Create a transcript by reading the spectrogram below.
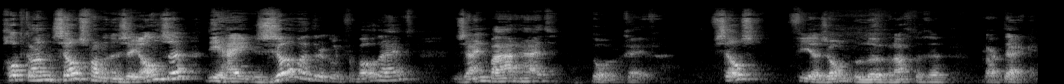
God kan zelfs van een seance, die hij zo nadrukkelijk verboden heeft, zijn waarheid doorgeven. Zelfs via zo'n leugenachtige praktijk.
